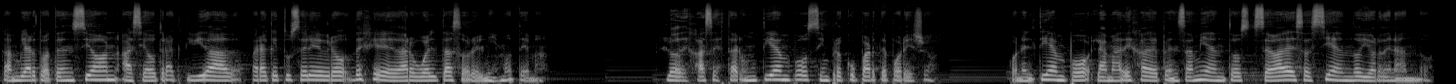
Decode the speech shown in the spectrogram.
cambiar tu atención hacia otra actividad para que tu cerebro deje de dar vueltas sobre el mismo tema. Lo dejas estar un tiempo sin preocuparte por ello. Con el tiempo, la madeja de pensamientos se va deshaciendo y ordenando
